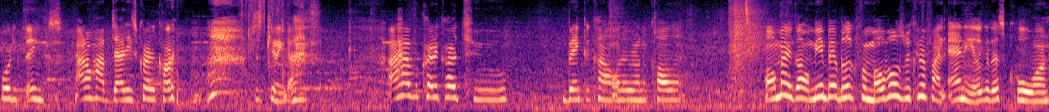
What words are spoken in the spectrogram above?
40 things. I don't have daddy's credit card. Just kidding, guys. I have a credit card to bank account, whatever you want to call it. Oh my god, me and baby look for mobiles. We couldn't find any. Look at this cool one.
